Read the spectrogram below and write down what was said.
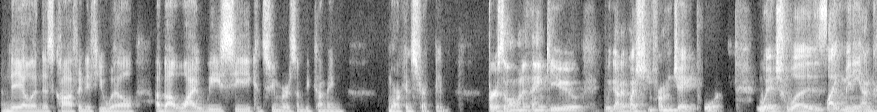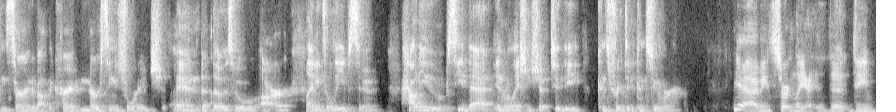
nail in this coffin, if you will, about why we see consumerism becoming more constricted. First of all, I want to thank you. We got a question from Jake Port, which was like many, I'm concerned about the current nursing shortage and those who are planning to leave soon. How do you see that in relationship to the constricted consumer? Yeah, I mean, certainly uh, the the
